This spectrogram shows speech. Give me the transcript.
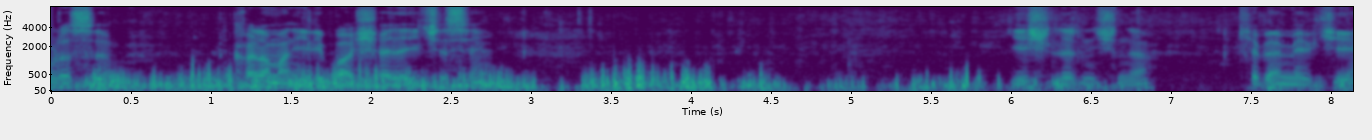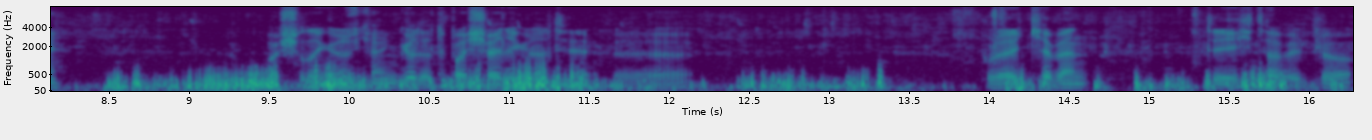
Burası Karaman ili Başyayla ilçesi. Yeşillerin içinde. Keben mevkii. Aşağıda gözüken gölet Başyayla göleti. Ee, buraya Keben diye hitap ediliyor.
